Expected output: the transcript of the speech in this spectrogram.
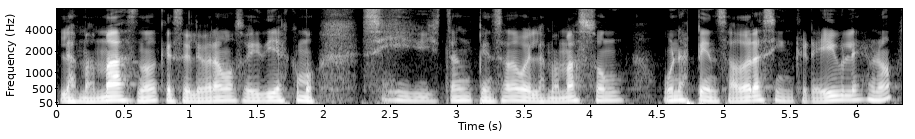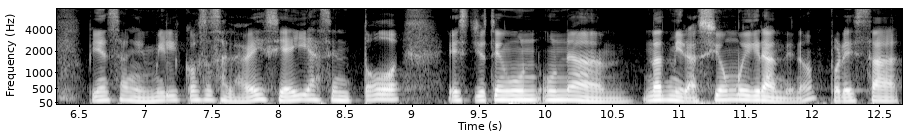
las mamás, ¿no? Que celebramos hoy día es como, sí, están pensando, porque las mamás son unas pensadoras increíbles, ¿no? Piensan en mil cosas a la vez y ahí hacen todo. Yo tengo una, admiración muy grande, ¿no? Por esta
